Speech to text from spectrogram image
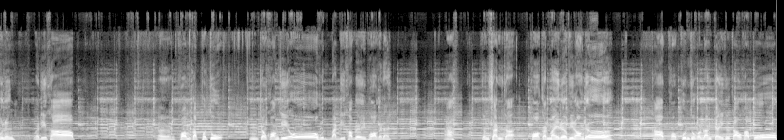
ผู้หนึ่งสวัสดีครับเออพร้อมกับพ่อตู้เจ้าของที่โอ้หุ่นหวัดดีครับเลยพ่อก็ได้ อะจังสั้นกะพอกันไหมเด้อพี่น้องเด้อครับ ขอบคุณทุกกำลังใจคือเก่าครับผม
